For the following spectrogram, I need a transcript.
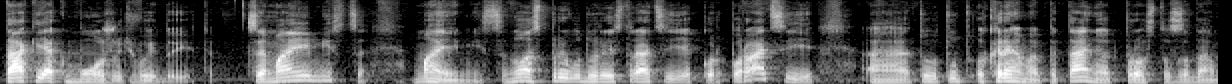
так, як можуть видоїти. Це має місце? Має місце. Ну а з приводу реєстрації як корпорації, е, то тут окреме питання, от просто задам.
